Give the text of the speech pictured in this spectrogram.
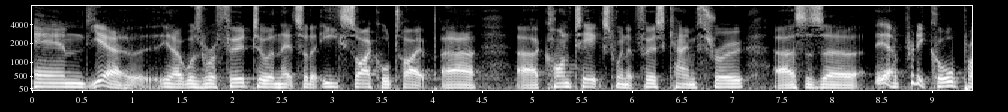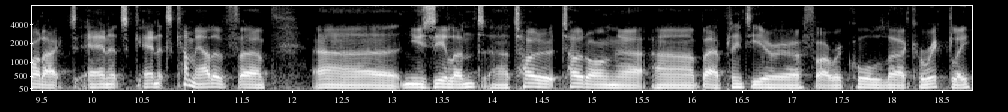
and yeah, you know, it was referred to in that sort of e-cycle type uh, uh, context when it first came through. Uh, this is a yeah, pretty cool product, and it's and it's come out of uh, uh, New Zealand, uh, Tauranga uh, Bay of Plenty area, if I recall correctly,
